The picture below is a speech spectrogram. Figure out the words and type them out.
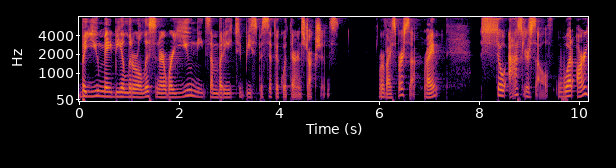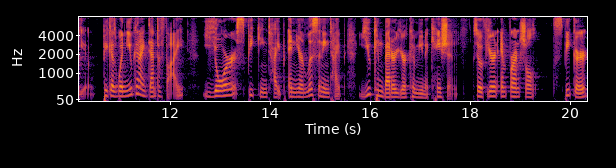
but you may be a literal listener where you need somebody to be specific with their instructions or vice versa, right? So ask yourself, what are you? Because when you can identify your speaking type and your listening type, you can better your communication. So if you're an inferential speaker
